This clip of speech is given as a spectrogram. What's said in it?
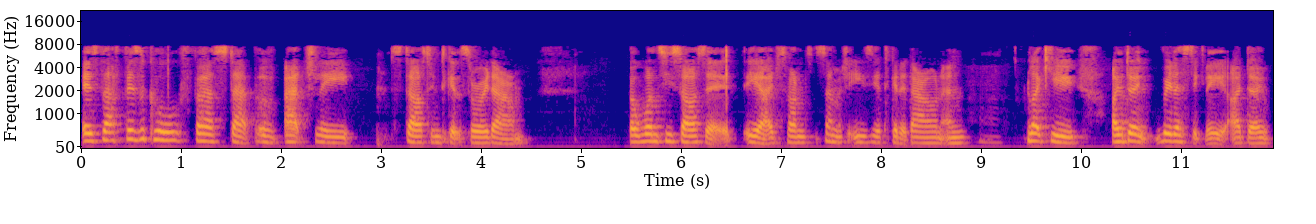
It's that physical first step of actually starting to get the story down. But once you start it, yeah, I just found it so much easier to get it down. And like you, I don't realistically, I don't,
